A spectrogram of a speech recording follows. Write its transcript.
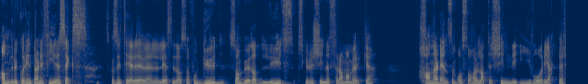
2. Korinterne 4,6 skal sitere, lese det også. For Gud, som bød at lys skulle skinne fram av mørket, han er den som også har latt det skinne i våre hjerter.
